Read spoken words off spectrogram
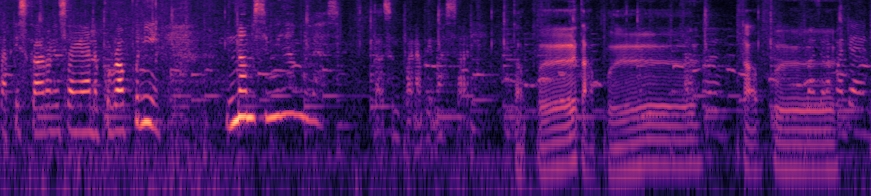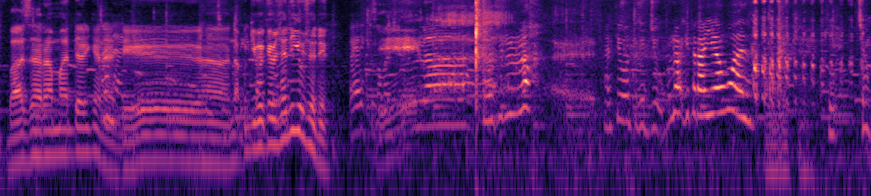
tapi sekarang ni saya anak berapa ni? 6 19 tak sempat nak pergi masak ni. Tak apa, tak apa. Tak apa. Bazar Ramadan. Bazar Ramadan kan, Kan ada. Ha, nak pergi makan macam ni ke macam mana? Eh, tukar baju dulu lah. Tukar baju dulu lah. Nanti orang terkejut pula kita raya awal. Okey, jom.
